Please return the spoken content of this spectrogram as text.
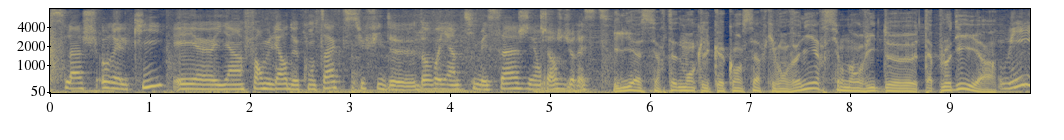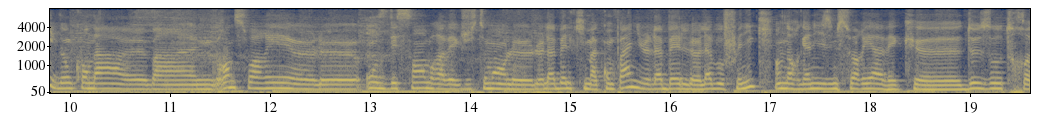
slash Aurelki et euh, il y a un formulaire de contact, il suffit de- d'envoyer un petit message et on charge du reste. Il y a certainement quelques concerts qui vont venir si on a envie de t'applaudir. Oui, donc on a euh, ben, une grande soirée euh, le 11 décembre avec justement le, le label qui m'accompagne, le label Labophonique. On organise une soirée avec deux autres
